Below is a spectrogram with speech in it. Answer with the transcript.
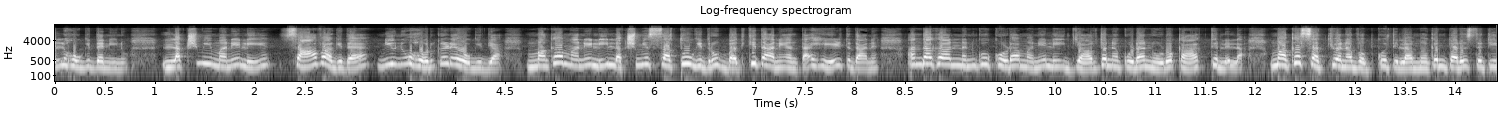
ಎಲ್ಲಿ ಹೋಗಿದ್ದೆ ನೀನು? ಲಕ್ಷ್ಮಿ ಮನೇಲಿ ಸಾವಾಗಿದೆ. ನೀನು ಹೊರಗಡೆ ಹೋಗಿದ್ಯಾ? ಮಗ ಮನೇಲಿ ಲಕ್ಷ್ಮಿ ಸತ್ತು ಹೋಗಿದ್ರು, ಬದುಕಿದ್ದಾನೆ ಅಂತ ಹೇಳ್ತಿದ್ದಾನೆ. ಅಂದಾಗ ನನಗೂ ಕೂಡ ಮನೇಲಿ ಯಾವ್ದನ್ನ ಕೂಡ ನೋಡೋಕ್ ಆಗ್ತಿರ್ಲಿಲ್ಲ. ಮಗ ಸತ್ಯವನ್ನ ಒಪ್ಕೋತಿಲ್ಲ. ಮಗನ ಪರಿಸ್ಥಿತಿ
